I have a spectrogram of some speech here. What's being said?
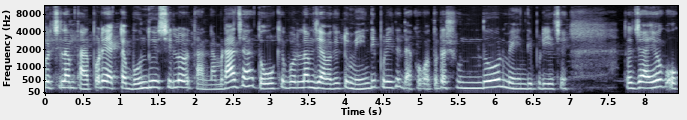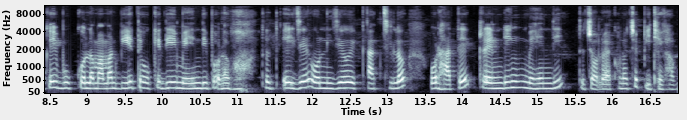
করছিলাম। তারপরে একটা বন্ধু এসেছিল, তার নাম রাজা। তো ওকে বললাম যে, আমাকে একটু মেহেন্দি পরিয়ে দেখো কতটা সুন্দর মেহেন্দি পরিয়েছে। তো যাই হোক, ওকেই বুক করলাম। আমার বিয়েতে ওকে দিয়েই মেহেন্দি পরাবো। তো এই যে ও নিজেও আঁকছিল ওর হাতে। ট্রেন্ডিং মেহেন্দি। তো চলো, এখন হচ্ছে পিঠে খাব।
